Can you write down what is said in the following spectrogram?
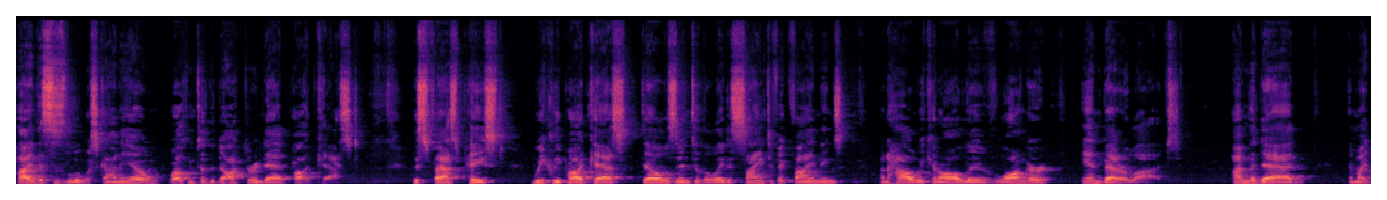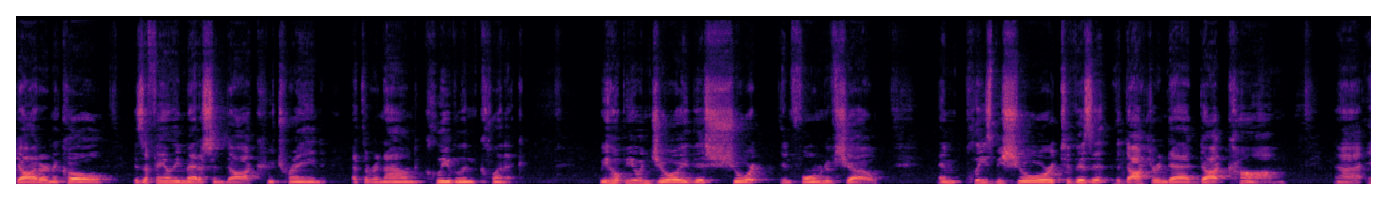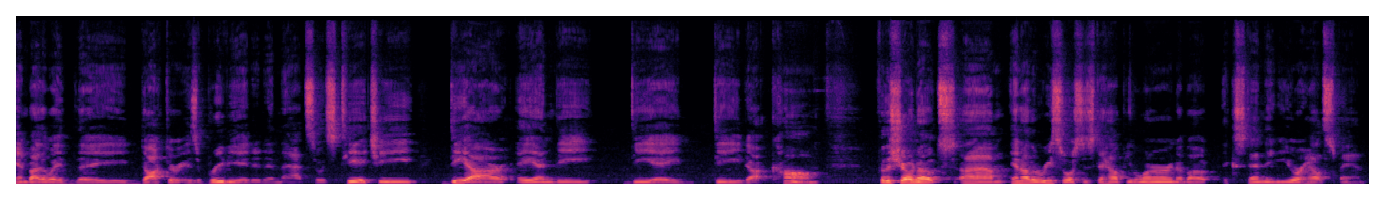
Hi, this is Lou Ascanio. Welcome to the Doctor and Dad podcast. This fast paced weekly podcast delves into the latest scientific findings on how we can all live longer and better lives. I'm the dad, and my daughter, Nicole, is a family medicine doc who trained at the renowned Cleveland Clinic. We hope you enjoy this short, informative show, and please be sure to visit thedoctoranddad.com uh, and by the way, the doctor is abbreviated in that. So it's T H E D R A N D D A D dot com for the show notes um, and other resources to help you learn about extending your health span.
